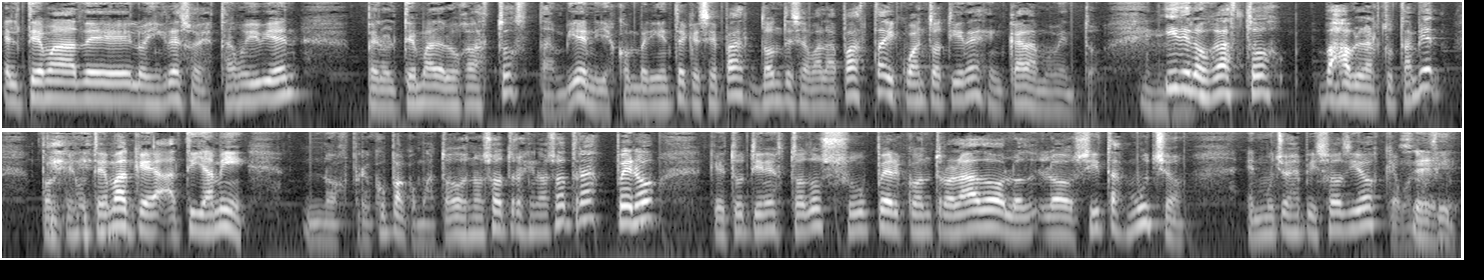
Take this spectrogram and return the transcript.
el tema de los ingresos está muy bien, pero el tema de los gastos también, y es conveniente que sepas dónde se va la pasta y cuánto tienes en cada momento. Y de los gastos vas a hablar tú también, porque es un tema que a ti y a mí nos preocupa como a todos nosotros y nosotras, pero que tú tienes todo súper controlado, lo, citas mucho en muchos episodios, que bueno, en fin,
